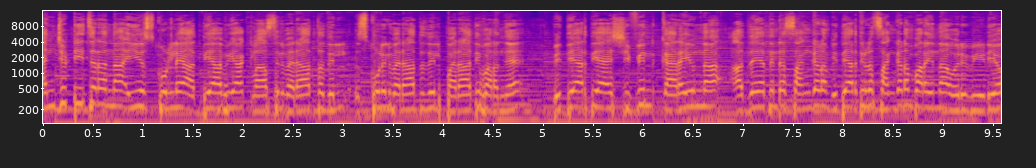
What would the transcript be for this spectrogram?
അഞ്ചു ടീച്ചർ എന്ന ഈ സ്കൂളിലെ അധ്യാപിക ക്ലാസ്സിൽ വരാത്തതിൽ സ്കൂളിൽ വരാത്തതിൽ പരാതി പറഞ്ഞ് വിദ്യാർത്ഥിയായ ഷിഫിൻ കരയുന്ന അദ്ദേഹത്തിന്റെ സങ്കടം വിദ്യാർത്ഥിയുടെ സങ്കടം പറയുന്ന ഒരു വീഡിയോ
